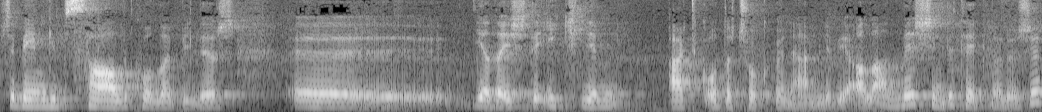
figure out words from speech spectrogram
İşte benim gibi sağlık olabilir. Ee, ya da işte iklim artık o da çok önemli bir alan ve şimdi teknoloji.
